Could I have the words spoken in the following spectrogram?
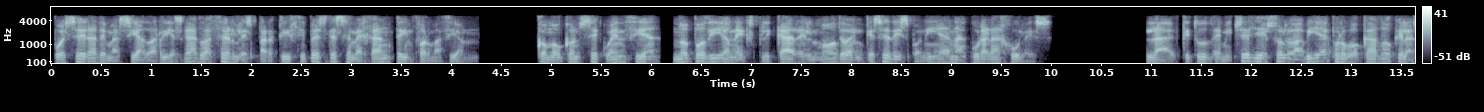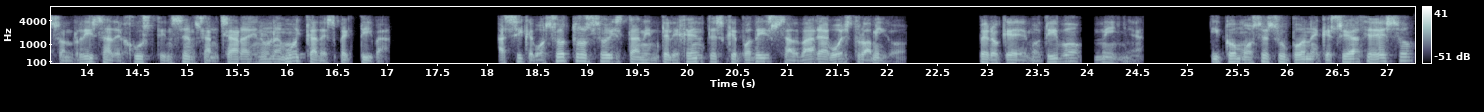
pues era demasiado arriesgado hacerles partícipes de semejante información. Como consecuencia, no podían explicar el modo en que se disponían a curar a Jules. La actitud de Michelle solo había provocado que la sonrisa de Justin se ensanchara en una mueca despectiva. Así que vosotros sois tan inteligentes que podéis salvar a vuestro amigo. Pero qué emotivo, niña. ¿Y cómo se supone que se hace eso?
